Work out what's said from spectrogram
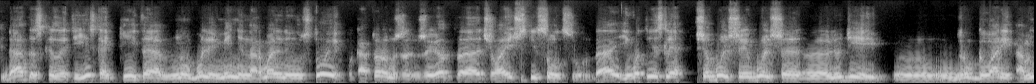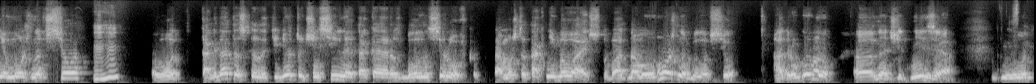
да, так сказать, и есть какие-то, ну, более-менее нормальные устои, по которым живет э, человеческий социум, да, и вот если все больше и больше э, людей вдруг говорит, а мне можно все, Мгм. вот, тогда, так сказать, идет очень сильная такая разбалансировка, потому что так не бывает, чтобы одному можно было все, а другому, э, значит, нельзя. Вот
